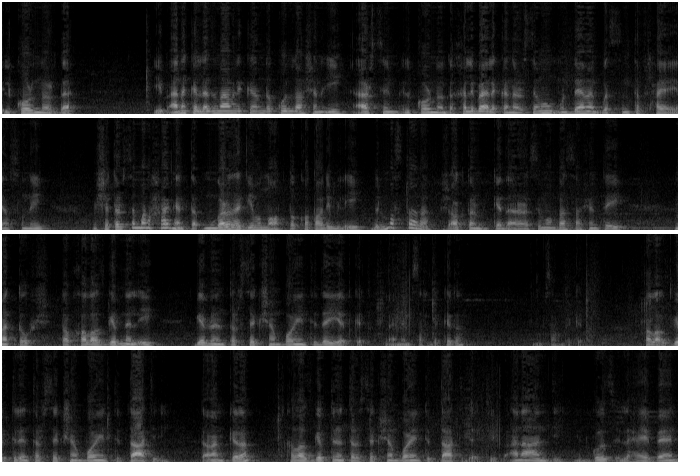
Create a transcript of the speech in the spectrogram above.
ال corner ده. يبقى أنا كان لازم أعمل الكلام ده كله عشان إيه؟ أرسم ال corner ده. خلي بالك أنا ارسمهم قدامك بس أنت في الحقيقة أصلا إيه؟ مش هترسم ولا حاجة. انت مجرد هتجيب النقط التقاطع دي بالإيه؟ بالمسطرة. مش أكتر من كده. أنا راسمهم بس عشان انت إيه؟ ما تتوهش. طب خلاص جبنا الإيه؟ جبنا ال intersection point ديت كده. لا نمسح ده كده. نمسح ده كده. خلاص جبت ال intersection point بتاعتي دي. تمام كده؟ خلاص جبت ال intersection point بتاعتي ديت. يبقى أنا عندي الجزء اللي هيبان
